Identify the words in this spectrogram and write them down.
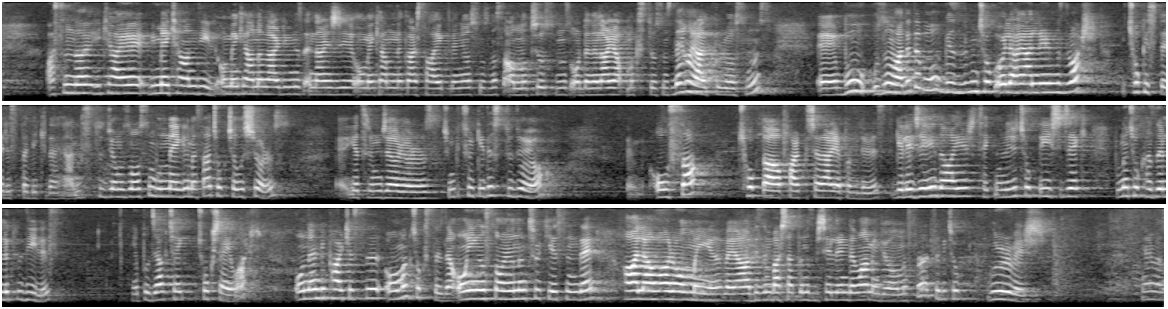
aslında hikaye bir mekan değil. O mekana verdiğiniz enerji, o mekanda ne kadar sahipleniyorsunuz, nasıl anlatıyorsunuz, orada neler yapmak istiyorsunuz, ne hayal kuruyorsunuz. Ee, bu uzun vadede bu. Bizim çok öyle hayallerimiz var. Çok isteriz tabii ki de. Yani bir stüdyomuz olsun. Bununla ilgili mesela çok çalışıyoruz. Ee, yatırımcı arıyoruz. Çünkü Türkiye'de stüdyo yok. Ee, olsa çok daha farklı şeyler yapabiliriz. Geleceğe dair teknoloji çok değişecek. Buna çok hazırlıklı değiliz. Yapılacak çok şey var. Onların bir parçası olmak çok isteriz. Yani 10 yıl sonranın Türkiye'sinde hala var olmayı veya bizim başlattığımız bir şeylerin devam ediyor olması tabii çok gurur verir. Merhabalar.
